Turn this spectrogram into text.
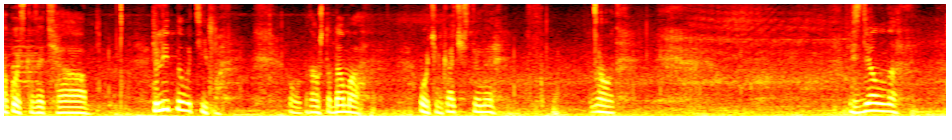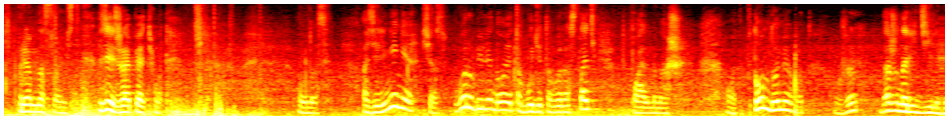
такой, сказать, а, элитного типа вот, потому что дома очень качественные. Вот. Сделано прям на совесть. Здесь же опять вот у нас озеленение. Сейчас вырубили, но это будет вырастать пальмы наши. Вот. В том доме вот уже даже нарядили.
